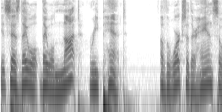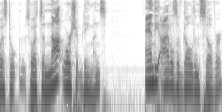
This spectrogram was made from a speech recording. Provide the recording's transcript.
it says they will they will not repent of the works of their hands so as to so as to not worship demons and the idols of gold and silver.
